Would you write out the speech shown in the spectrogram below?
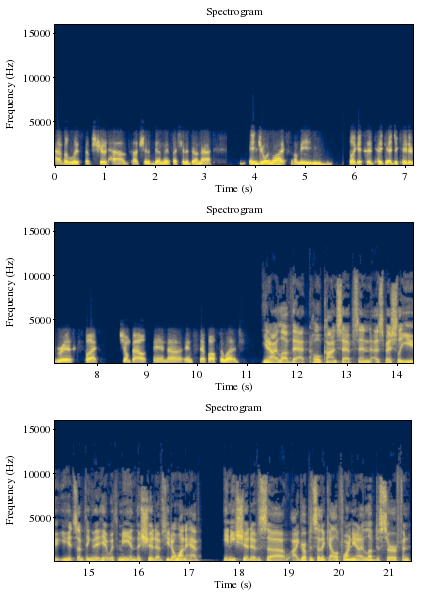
have a list of should have. I should have done this. I should have done that. Enjoy life. I mean, like I said, take educated risks, but jump out and uh, and step off the ledge. You know, I love that whole concepts, and especially you you hit something that hit with me in the should haves. You don't want to have any should haves. Uh, I grew up in Southern California. I love to surf, and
